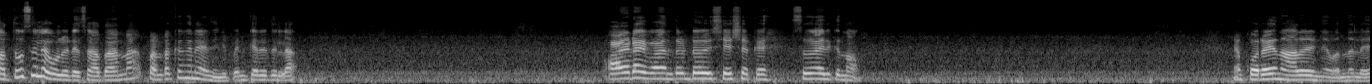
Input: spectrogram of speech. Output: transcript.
പത്ത് ദിവസമല്ലേ ഹോളിഡേ? സാധാരണ പണ്ടൊക്കെ എങ്ങനെയായിരുന്നു ഇനിയിപ്പം എനിക്കറിയത്തില്ല. ആയടാ ഇവ എന്തുണ്ട് വിശേഷമൊക്കെ? സുഖമായിരിക്കുന്നോ? ഞാൻ കുറേ നാൾ കഴിഞ്ഞ് വന്നല്ലേ.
